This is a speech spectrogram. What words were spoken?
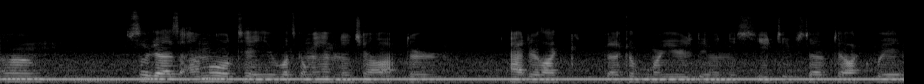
Um, so guys, I'm gonna tell you what's gonna be happening to the channel after, after like a couple more years doing this YouTube stuff till I quit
